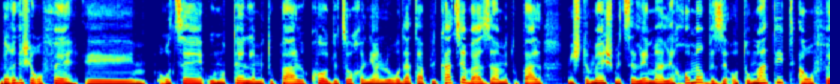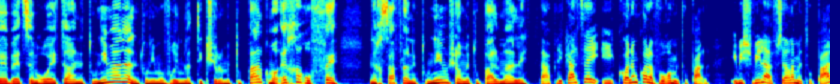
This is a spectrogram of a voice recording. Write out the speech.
ברגע שרופא אה, רוצה, הוא נותן למטופל קוד לצורך העניין להורדת האפליקציה, ואז המטופל משתמש, מצלם, מעלה חומר, וזה אוטומטית, הרופא בעצם רואה את הנתונים האלה, הנתונים עוברים לתיק של המטופל. כלומר, איך הרופא נחשף לנתונים שהמטופל מעלה. האפליקציה היא קודם כל עבור המטופל. היא בשביל לאפשר למטופל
